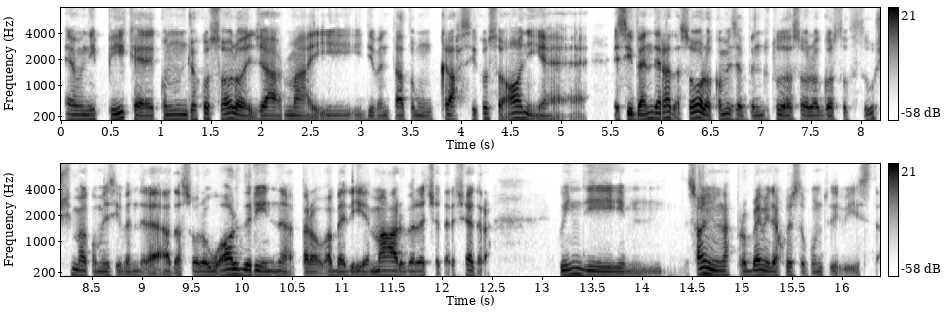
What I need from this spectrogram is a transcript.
è un IP che con un gioco solo è già ormai diventato un classico Sony e, e, si venderà da solo, come si è venduto da solo Ghost of Tsushima, come si venderà da solo Wolverine, però vabbè lì è Marvel, eccetera, eccetera. Quindi Sony non ha problemi da questo punto di vista.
